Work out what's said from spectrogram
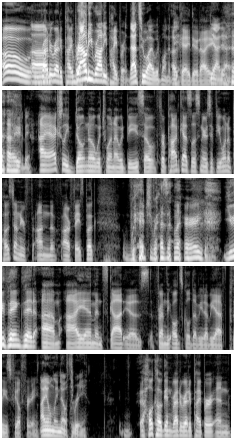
Oh, Um, Rowdy Roddy Piper. Rowdy Roddy Piper. That's who I would want to be. Okay, dude. I, Yeah, yeah. I. I actually don't know which one I would be. So for podcast listeners, if you want to post on your on the our Facebook which wrestler you think that um, I am and Scott is from the old school WWF, please feel free. I only know three. Hulk Hogan, Rowdy Roddy Piper, and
